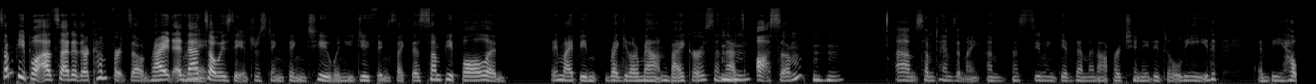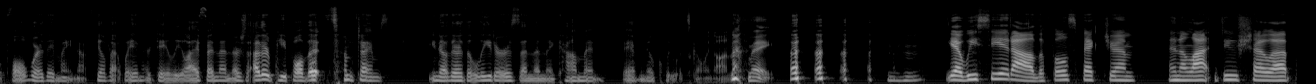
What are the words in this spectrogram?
some people outside of their comfort zone, right? And right. that's always the interesting thing too when you do things like this. Some people and they might be regular mountain bikers and mm-hmm. that's awesome. Mm-hmm. Um, sometimes it might, I'm assuming, give them an opportunity to lead and be helpful where they might not feel that way in their daily life. And then there's other people that sometimes, you know, they're the leaders and then they come and they have no clue what's going on. Right. mm-hmm. Yeah, we see it all, the full spectrum, and a lot do show up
